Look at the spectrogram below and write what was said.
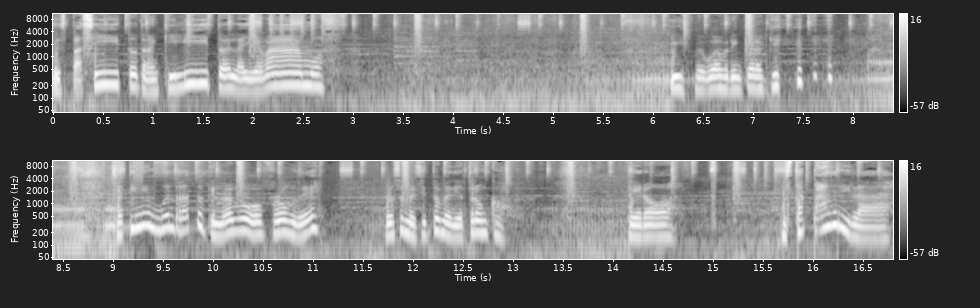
Despacito, tranquilito, ahí la llevamos. Y me voy a brincar aquí. ya tiene un buen rato que no hago off-road, ¿eh? Por eso me siento medio tronco. Pero está padre la,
